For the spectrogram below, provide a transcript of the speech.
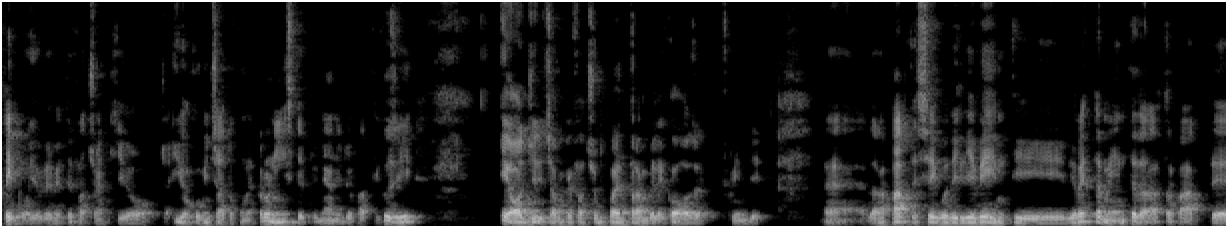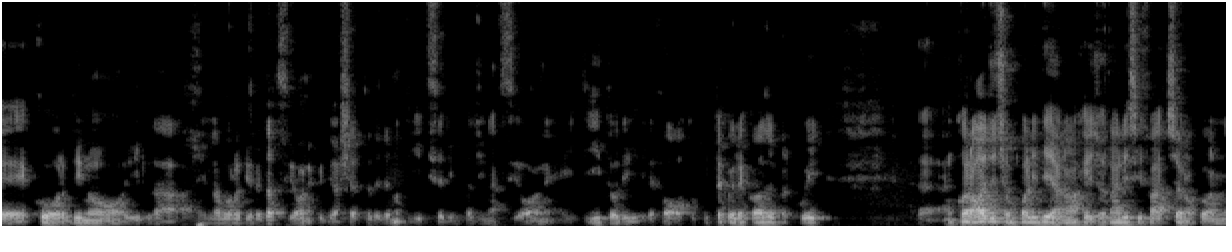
E poi ovviamente faccio anch'io, cioè io ho cominciato come cronista, i primi anni li ho fatti così e oggi diciamo che faccio un po' entrambe le cose, quindi eh, da una parte seguo degli eventi direttamente, dall'altra parte coordino il, il, lavoro di redazione, quindi la scelta delle notizie, l'impaginazione, i titoli, le foto, tutte quelle cose per cui eh, ancora oggi c'è un po' l'idea no, che i giornali si facciano con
